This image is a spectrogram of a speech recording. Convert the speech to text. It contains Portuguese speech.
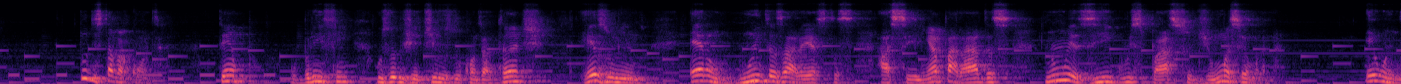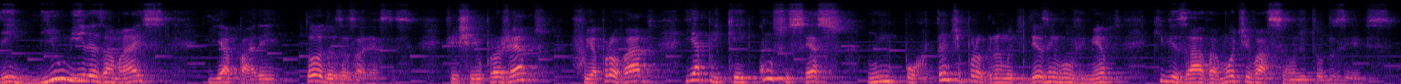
Tudo estava contra. Tempo, o briefing, os objetivos do contratante. Resumindo, eram muitas arestas a serem aparadas num exíguo espaço de uma semana. Eu andei mil milhas a mais e aparei todas as arestas. Fechei o projeto, fui aprovado e apliquei com sucesso um importante programa de desenvolvimento que visava a motivação de todos eles.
